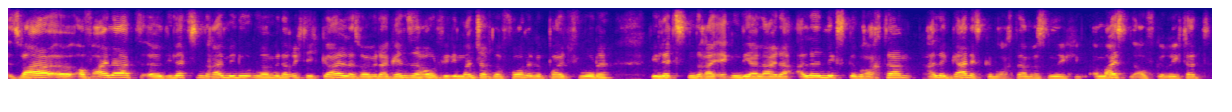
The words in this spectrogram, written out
es war äh, auf eine Art, äh, die letzten drei Minuten waren wieder richtig geil. Das war wieder Gänsehaut, wie die Mannschaft nach vorne gepeitscht wurde. Die letzten drei Ecken, die ja leider alle nichts gebracht haben, alle gar nichts gebracht haben, was mich am meisten aufgeregt hat,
